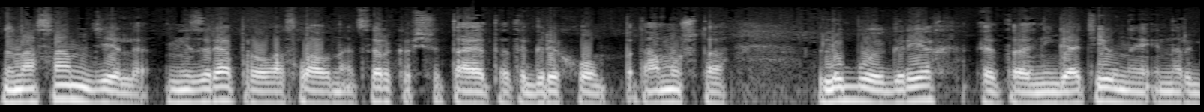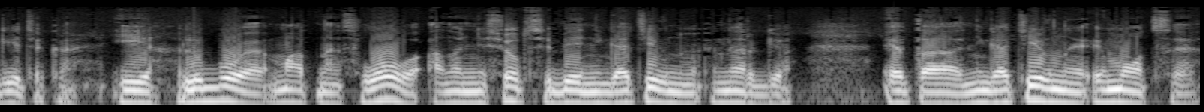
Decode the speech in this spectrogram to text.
Но на самом деле не зря православная церковь считает это грехом, потому что любой грех – это негативная энергетика. И любое матное слово, оно несет в себе негативную энергию. Это негативные эмоции.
